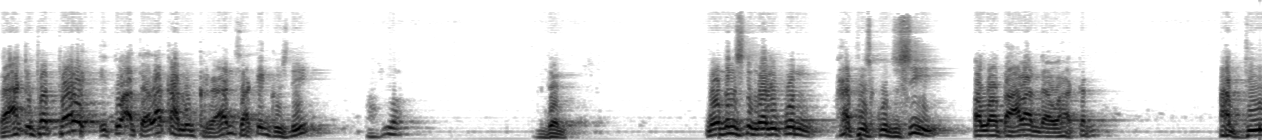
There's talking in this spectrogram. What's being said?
Nah, akibat baik itu adalah kanugrahan saking Gusti Allah. Dan wonten setunggalipun hadis kudsi Allah taala ndawahaken. Abdi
